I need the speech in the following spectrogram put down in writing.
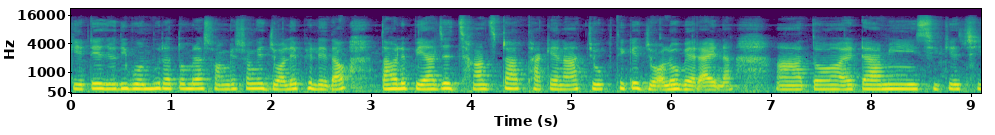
কেটে যদি বন্ধুরা তোমরা সঙ্গে সঙ্গে জলে ফেলে দাও, তাহলে পেঁয়াজের ঝাঁঝটা থাকে না, চোখ থেকে জলও বেরায় না। তো এটা আমি শিখেছি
